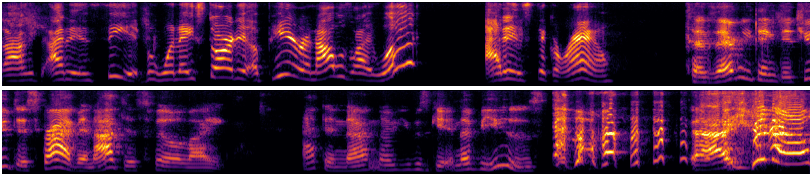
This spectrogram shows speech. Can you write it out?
I, I didn't see it. But when they started appearing, I was like, what? I didn't stick around. Cause everything that you describing, I just feel like I did not know you was getting abused. uh, you know,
